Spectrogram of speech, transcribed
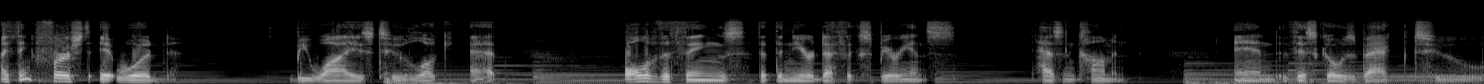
I think first it would be wise to look at all of the things that the near death experience has in common. And this goes back to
